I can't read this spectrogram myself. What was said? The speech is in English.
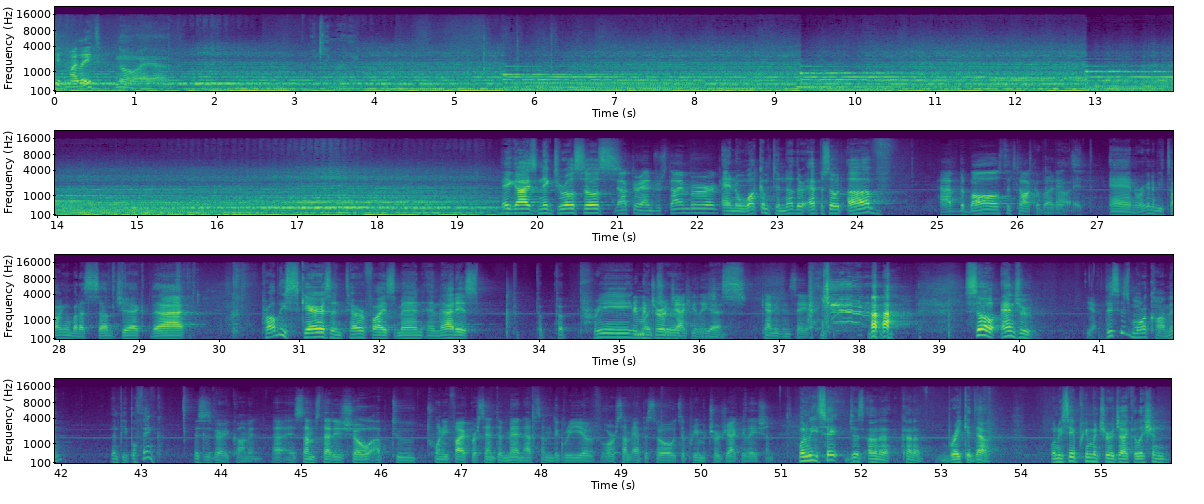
shit, am I late? No, I, uh. I came early. Hey guys, Nick Gerosos, Dr. Andrew Steinberg, and welcome to another episode of have the balls to talk about, About it. It. And we're going to be talking about a subject that probably scares and terrifies men, and that is p- p- p- premature, Premature ejaculation. Yes. Can't even say it. So, Andrew, yeah. this is more common than people think. This is very common. Uh, as some studies show up to 25% of men have some degree of, or some episodes of premature ejaculation. When we say, just I'm gonna kind of break it down. When we say premature ejaculation,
